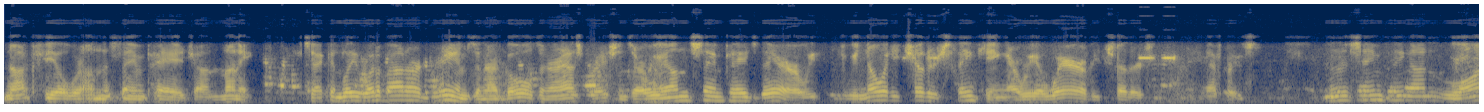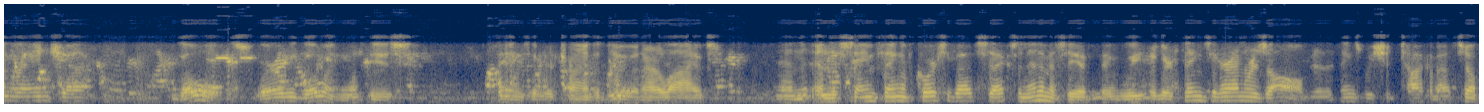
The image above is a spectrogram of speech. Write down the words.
not feel we're on the same page on money. Secondly, what about our dreams and our goals and our aspirations? Are we on the same page there? Are we, do we know what each other's thinking? Are we aware of each other's efforts? And the same thing on long range uh, goals. Where are we going with these things that we're trying to do in our lives? And and the same thing, of course, about sex and intimacy. If we, if there are things that are unresolved, are the things we should talk about. So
